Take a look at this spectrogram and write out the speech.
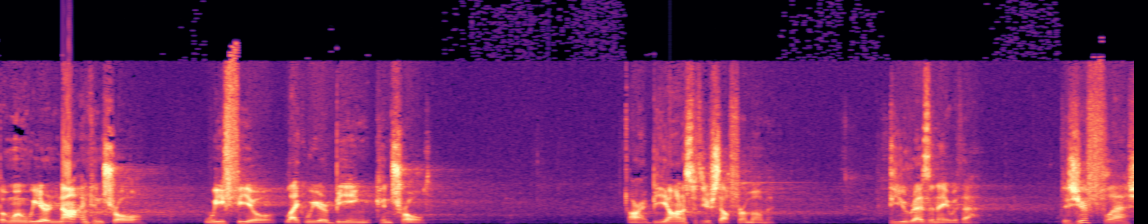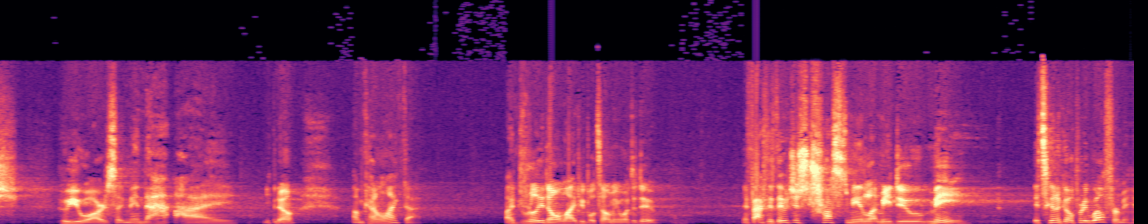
but when we are not in control, we feel like we are being controlled. All right, be honest with yourself for a moment. Do you resonate with that? Does your flesh who you are, just say, man, that I, you know, I'm kind of like that. I really don't like people telling me what to do. In fact, if they would just trust me and let me do me, it's going to go pretty well for me.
